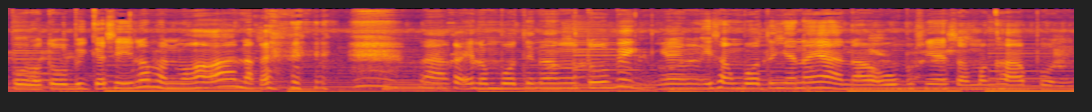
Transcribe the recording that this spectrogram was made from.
Puro tubig kasi laman mga anak eh. Nakakailang bote ng tubig. Yung isang bote niya na yan, nauubos niya sa maghapon.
